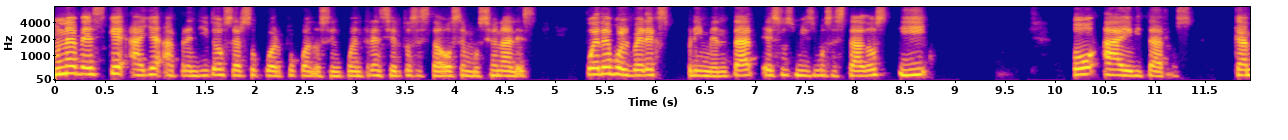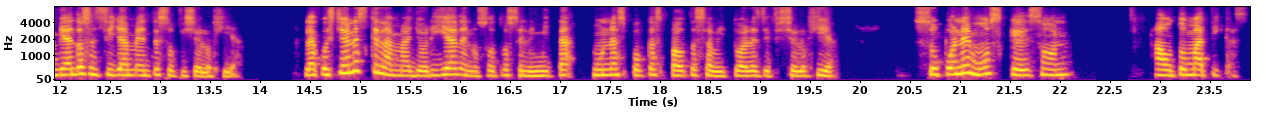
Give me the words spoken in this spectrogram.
Una vez que haya aprendido a usar su cuerpo cuando se encuentra en ciertos estados emocionales, puede volver a experimentar esos mismos estados y o a evitarlos, cambiando sencillamente su fisiología. La cuestión es que la mayoría de nosotros se limita unas pocas pautas habituales de fisiología. Suponemos que son automáticas,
